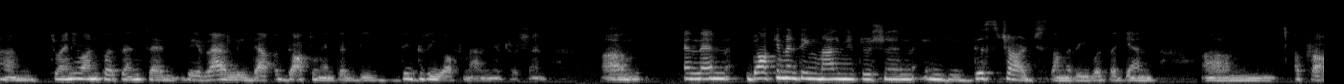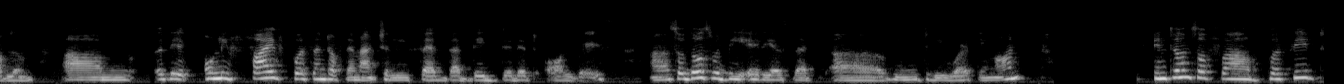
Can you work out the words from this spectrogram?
21% um, said they rarely do documented the degree of malnutrition. Um, and then documenting malnutrition in the discharge summary was again um, a problem. Um, they, only 5% of them actually said that they did it always. Uh, so those would be areas that uh, we need to be working on in terms of uh, perceived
